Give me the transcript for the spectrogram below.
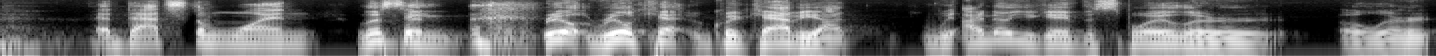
that's the one Listen, real, real ca- quick caveat. We, I know you gave the spoiler alert.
